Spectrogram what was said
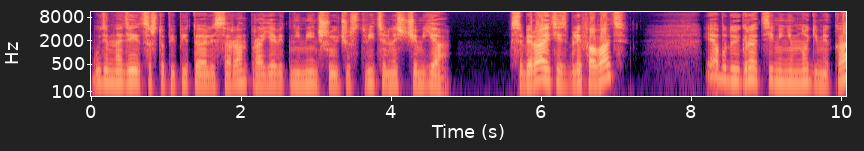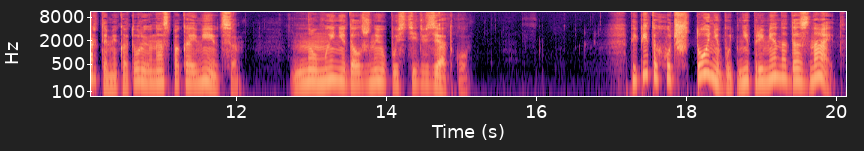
Будем надеяться, что Пипита Алисаран проявит не меньшую чувствительность, чем я. Собираетесь блефовать? Я буду играть теми немногими картами, которые у нас пока имеются. Но мы не должны упустить взятку. Пипита хоть что-нибудь непременно дознает.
